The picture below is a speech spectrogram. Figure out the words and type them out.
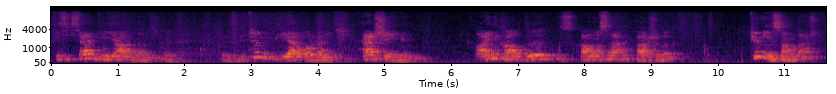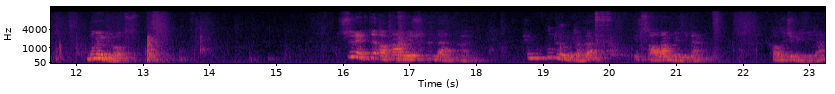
fiziksel dünyanın e, bütün diğer organik her şeyinin aynı kaldığı kalmasına karşılık tüm insanlar bunun gibi olsun. Sürekli akan bir ben. Şimdi bu durumda da bir sağlam bilgiden, kalıcı bilgiden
